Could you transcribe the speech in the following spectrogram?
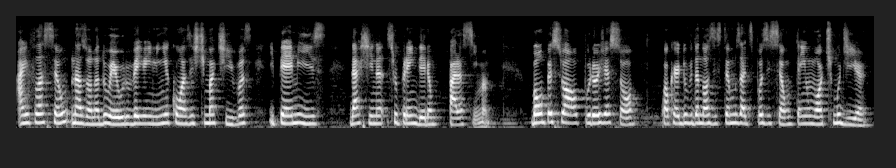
A inflação na zona do euro veio em linha com as estimativas e PMIs da China surpreenderam para cima. Bom, pessoal, por hoje é só. Qualquer dúvida, nós estamos à disposição. Tenham um ótimo dia.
